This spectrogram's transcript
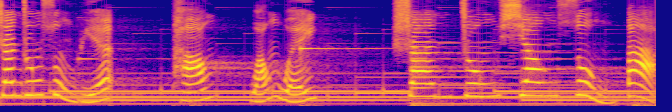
山中送别，唐·王维。山中相送罢，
